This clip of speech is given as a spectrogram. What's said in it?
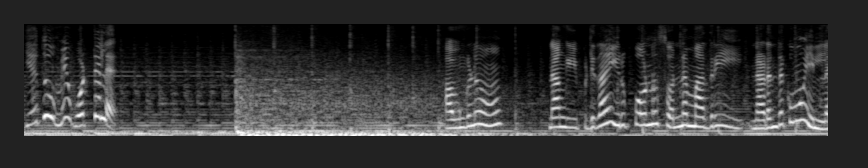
எதுவுமே ஒட்டல. அவங்களும் நாங்க இப்படிதான் இருப்போம்னு சொன்ன மாதிரி நடந்துக்கவும் இல்ல.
